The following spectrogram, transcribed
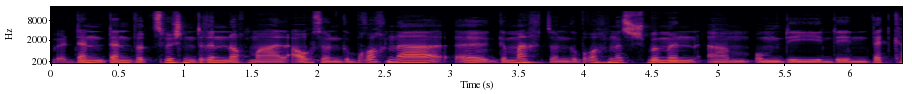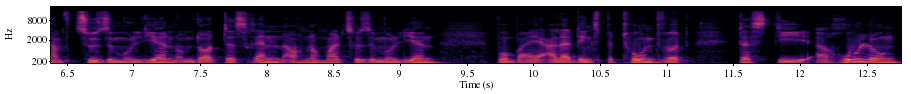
dann, dann wird zwischendrin nochmal auch so ein gebrochener äh, gemacht, so ein gebrochenes Schwimmen, ähm, um die, den Wettkampf zu simulieren, um dort das Rennen auch nochmal zu simulieren. Wobei allerdings betont wird, dass die Erholung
